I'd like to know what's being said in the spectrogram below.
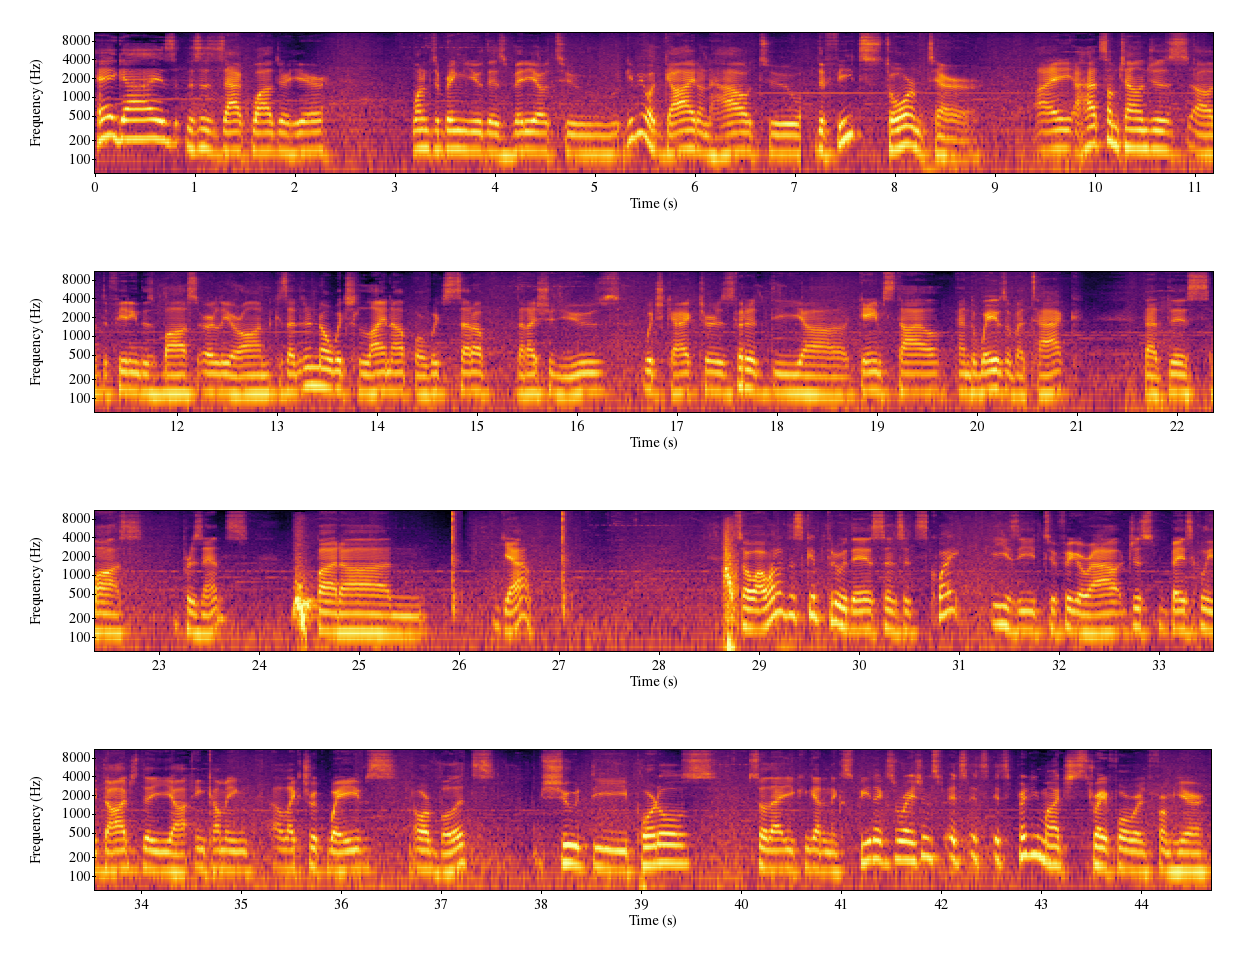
Hey guys, this is Zak Wylder here. Wanted to bring you this video to give you a guide on how to defeat Stormterror. I, I had some challenges uh, defeating this boss earlier on because I didn't know which lineup or which setup that I should use, which characters fitted the uh, game style and the waves of attack that this boss presents. But um, yeah, so I wanted to skip through this since it's quite easy to figure out. Just basically dodge the uh, incoming electric waves or bullets. Shoot the portals so that you can get an speed acceleration. It's, it's, it's pretty much straightforward from here.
